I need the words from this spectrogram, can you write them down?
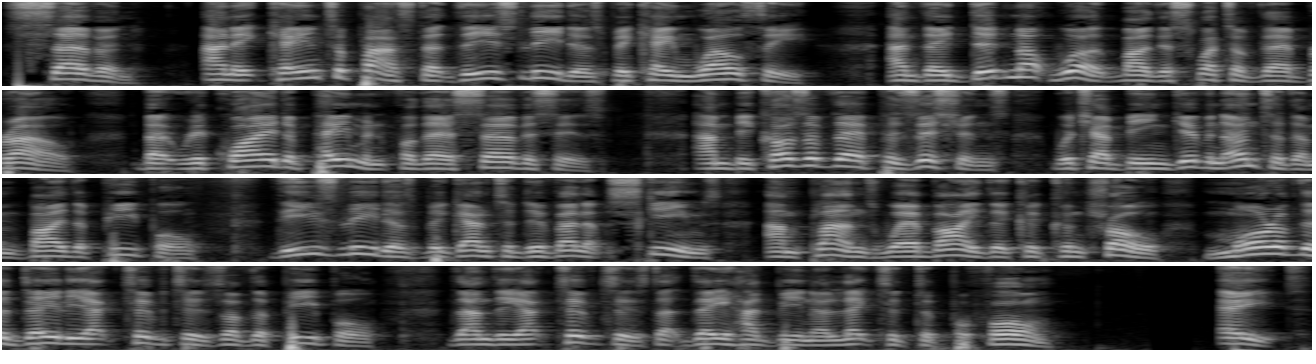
7. And it came to pass that these leaders became wealthy, and they did not work by the sweat of their brow, but required a payment for their services. And because of their positions, which had been given unto them by the people, these leaders began to develop schemes and plans whereby they could control more of the daily activities of the people than the activities that they had been elected to perform. 8.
